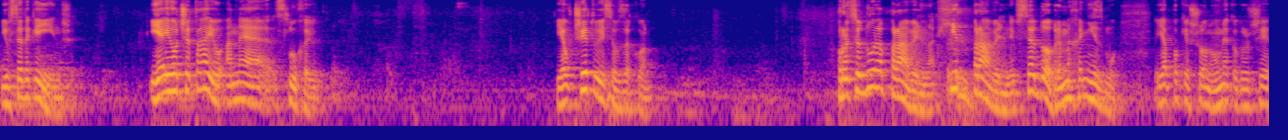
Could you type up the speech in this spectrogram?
і все таке інше. І я його читаю, а не слухаю. Я вчитуюся в закон. Процедура правильна, хід правильний, все добре, механізму. Я поки що, ну, м'яко кажучи,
